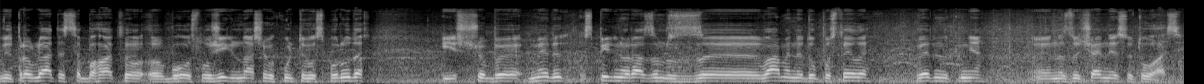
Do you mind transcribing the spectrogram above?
відправлятися багато богослужінь в наших культових спорудах. І щоб ми спільно разом з е, вами не допустили виникнення е, надзвичайної ситуації.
